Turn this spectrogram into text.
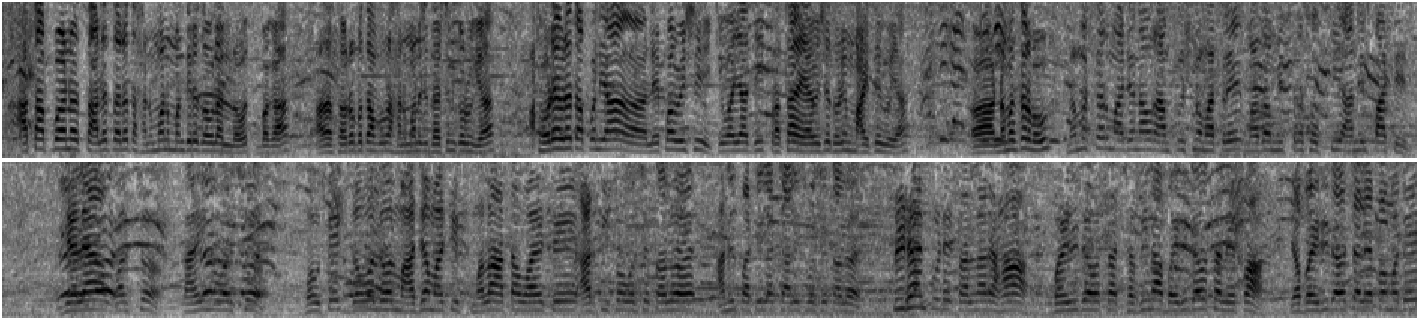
आता आपण चालत चालत हनुमान मंदिर जाऊ लागलो आहोत. बघा आता सर्वप्रथम आपण हनुमानाचे दर्शन करून घ्या. थोड्या वेळात आपण या लेपाविषयी किंवा या जी प्रथा आहे याविषयी थोडी माहिती घेऊया. नमस्कार भाऊ. नमस्कार माझे नाव रामकृष्ण म्हात्रे. माझा मित्र सोबती अनिल पाटील. गेल्या वर्ष काही न वर्ष बहुतेक जवळजवळ माझ्या माहितीत मला आता वयाचे अडतीसवं वर्ष चालू आहे अनिल पाटीलला चाळीस वर्ष चालू आहे. पिढ्यानपुढे चालणारा हा बैरीदेवाचा छबिना बैरीदेवाचा लेपा. या बैरीदेवाच्या लेपामध्ये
